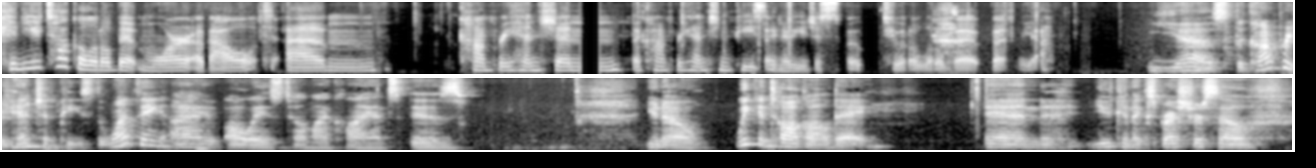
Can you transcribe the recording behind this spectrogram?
Can you talk a little bit more about um, comprehension, the comprehension piece? I know you just spoke to it a little bit, but yeah. Yes, the comprehension piece. The one thing I always tell my clients is, you know, we can talk all day and you can express yourself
